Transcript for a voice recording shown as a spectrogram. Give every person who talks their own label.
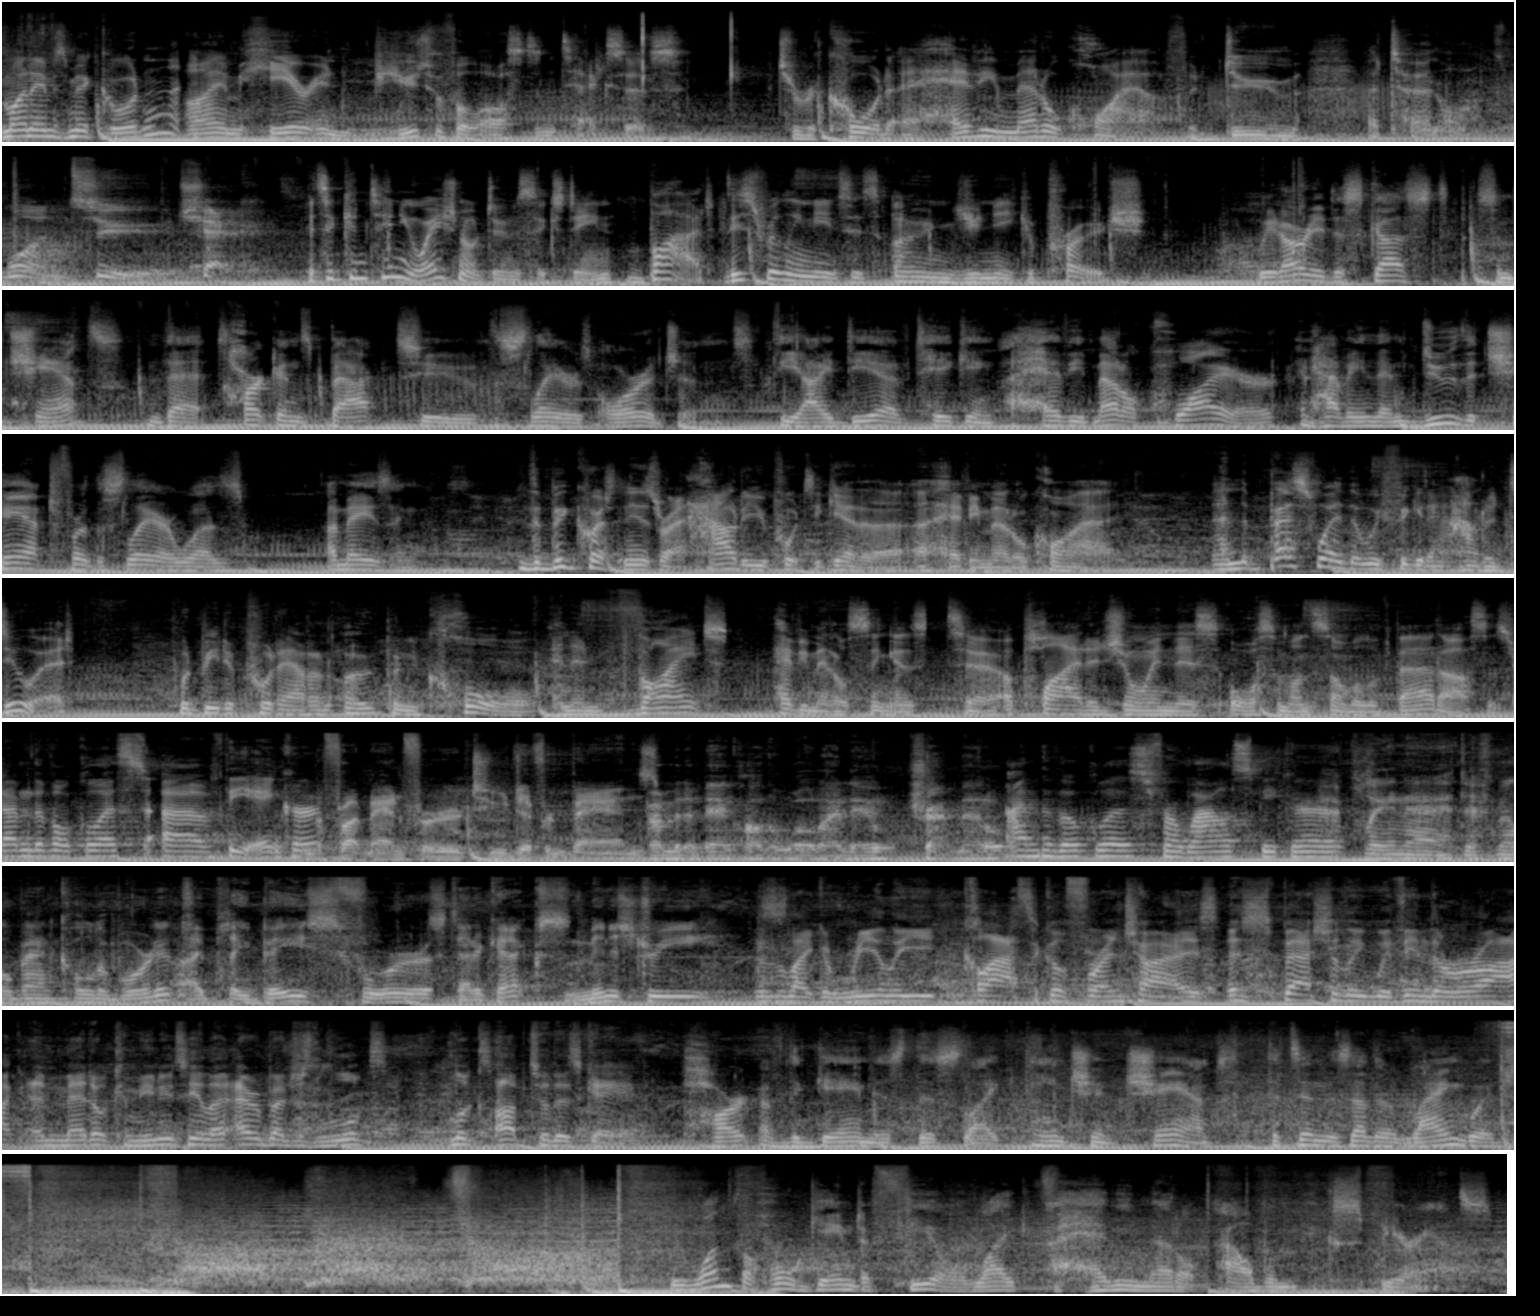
Speaker 1: My name's Mick Gordon. I am here in beautiful Austin, Texas to record a heavy metal choir for Doom Eternal.
Speaker 2: One, two, check.
Speaker 1: It's a continuation of Doom 16, but this really needs its own unique approach.
Speaker 3: We'd already discussed some chants that harkens back to the Slayer's origins. The idea of taking a heavy metal choir and having them do the chant for the Slayer was amazing.
Speaker 1: The big question is, right, how do you put together a heavy metal choir? And the best way that we figured out how to do it would be to put out an open call and invite heavy metal singers to apply to join this awesome ensemble of badasses.
Speaker 4: I'm the vocalist of The Anchor.
Speaker 5: I'm The frontman for two different bands.
Speaker 6: I'm in a band called The World I Knew, trap metal.
Speaker 7: I'm the vocalist for Wild Speaker.
Speaker 8: I play in a death metal band called Aborted.
Speaker 9: I play bass for Static X, Ministry.
Speaker 10: This is like a really classical franchise, especially within the rock and metal community. Like everybody just looks looks up to this game.
Speaker 3: Part of the game is this like ancient chant that's in this other language. We want the whole game to feel like a heavy metal album experience.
